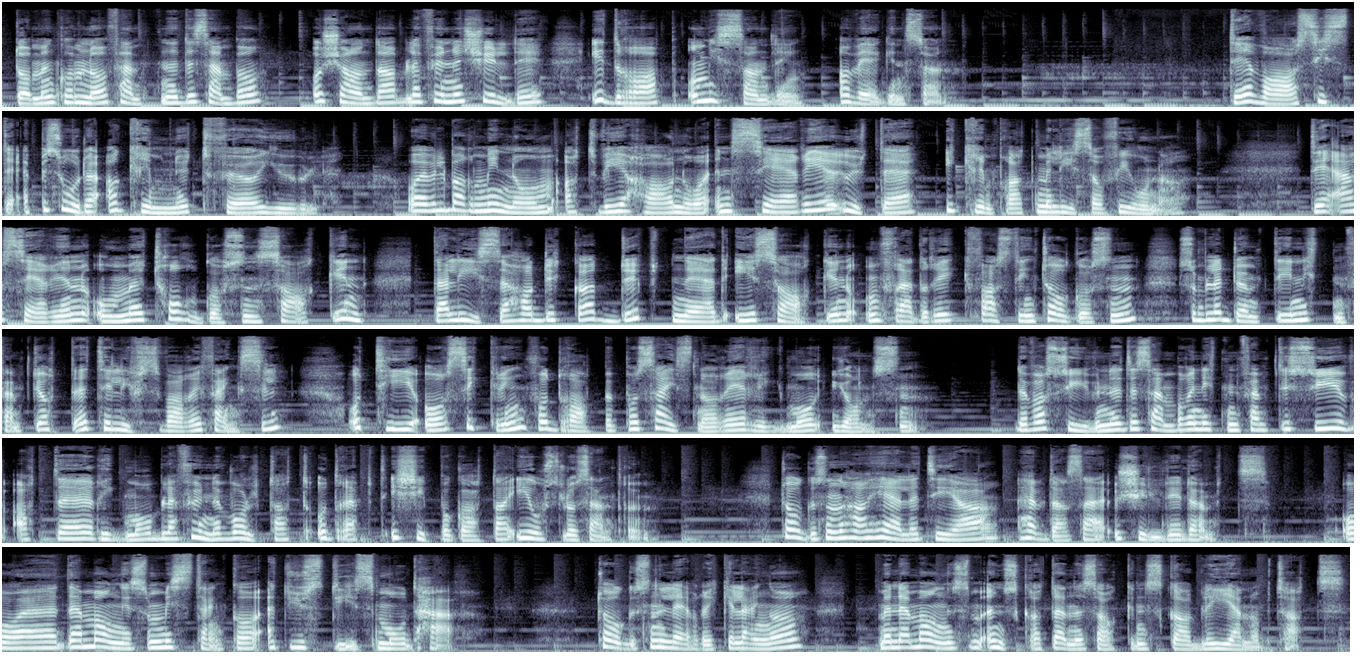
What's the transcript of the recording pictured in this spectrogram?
Dommen kom nå 15. desember, og Shanda ble funnet skyldig i drap og mishandling av egen sønn. Det var siste episode av Krimnytt før jul. Og jeg vil bare minne om at vi har nå en serie ute i Krimprat med Lise og Fiona. Det er serien om Torgersen-saken, der Lise har dykka dypt ned i saken om Fredrik Fasting Torgersen, som ble dømt i 1958 til livsvarig fengsel og ti års sikring for drapet på 16-årige Rigmor Johnsen. Det var 7. desember i 1957 at eh, Rigmor ble funnet voldtatt og drept i Skippergata i Oslo sentrum. Torgersen har hele tida hevda seg uskyldig dømt, og eh, det er mange som mistenker et justismord her. Torgersen lever ikke lenger, men det er mange som ønsker at denne saken skal bli gjenopptatt.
